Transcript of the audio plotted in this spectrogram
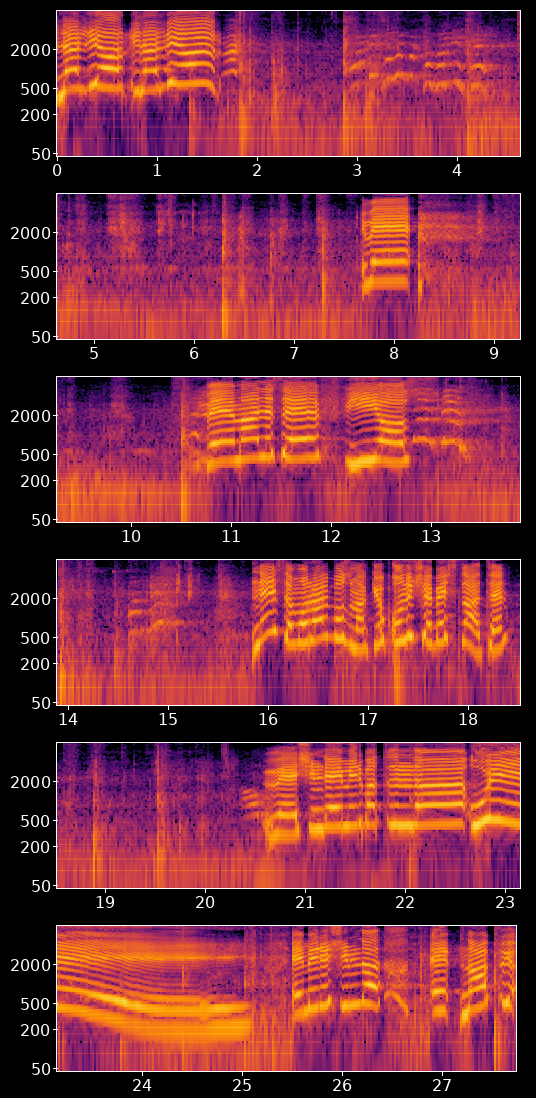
İlerliyor, ilerliyor. Ve ve maalesef yiyoruz. Almak yok. 13'e 5 zaten. Ve şimdi Emir Batı'nda. Uy! Emir'e şimdi e, ne yapıyor?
